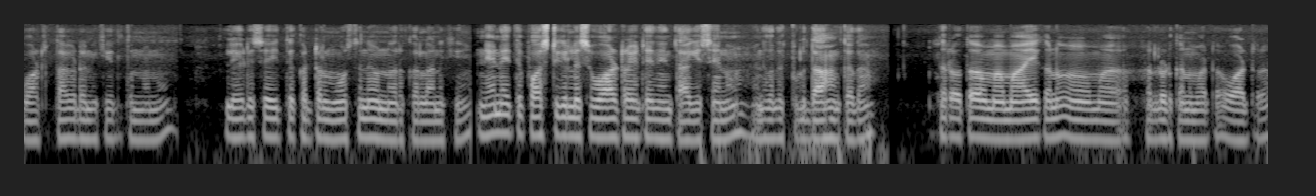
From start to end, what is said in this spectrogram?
వాటర్ తాగడానికి వెళ్తున్నాను. లేడీస్ అయితే కట్టలు మోస్తూనే ఉన్నారు కళ్ళానికి. నేనైతే ఫాస్ట్కి వెళ్ళేసి వాటర్ అయితే నేను తాగేసాను ఎందుకంటే ఫుల్ దాహం కదా. తర్వాత మా మాయకను మా అల్లుడికి అనమాట వాటర్.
